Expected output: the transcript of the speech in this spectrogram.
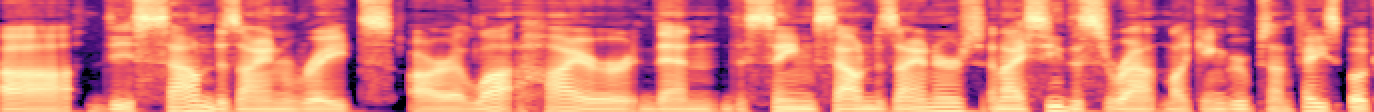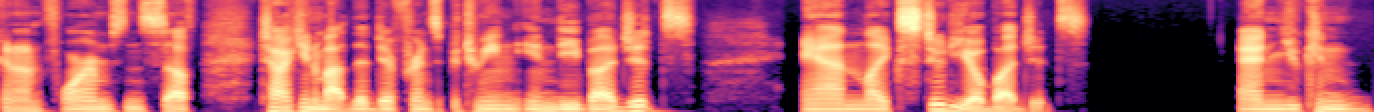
uh, the sound design rates are a lot higher than the same sound designers. And I see this around like in groups on Facebook and on forums and stuff, talking about the difference between indie budgets and like studio budgets. And you can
